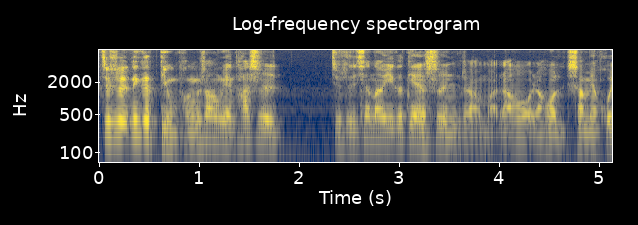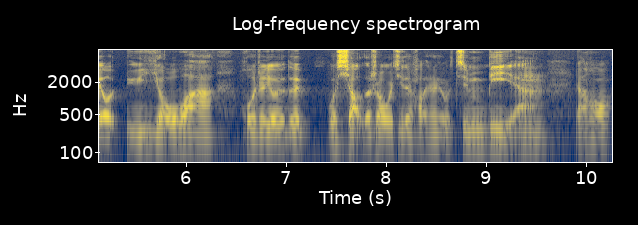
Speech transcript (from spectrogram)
就是那个顶棚上面它是。就是相当于一个电视，你知道吗？然后然后上面会有鱼油啊，或者有一堆。我小的时候我记得好像有金币啊，然后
